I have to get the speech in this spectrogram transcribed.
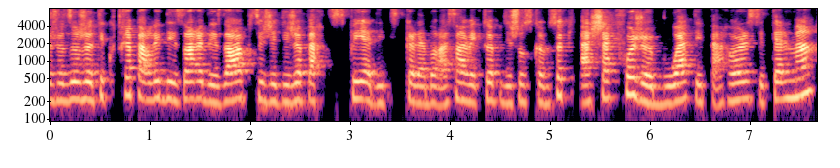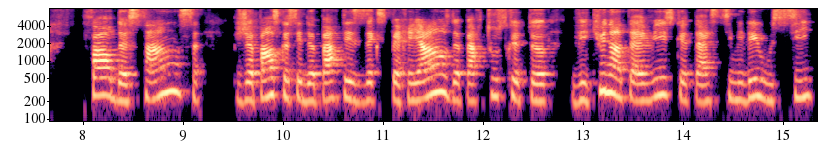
Je veux dire, je t'écouterais parler des heures et des heures, puis j'ai déjà participé à des petites collaborations avec toi, puis des choses comme ça. Puis à chaque fois, je bois tes paroles. C'est tellement fort de sens. Puis je pense que c'est de par tes expériences, de par tout ce que tu as vécu dans ta vie, ce que tu as assimilé aussi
